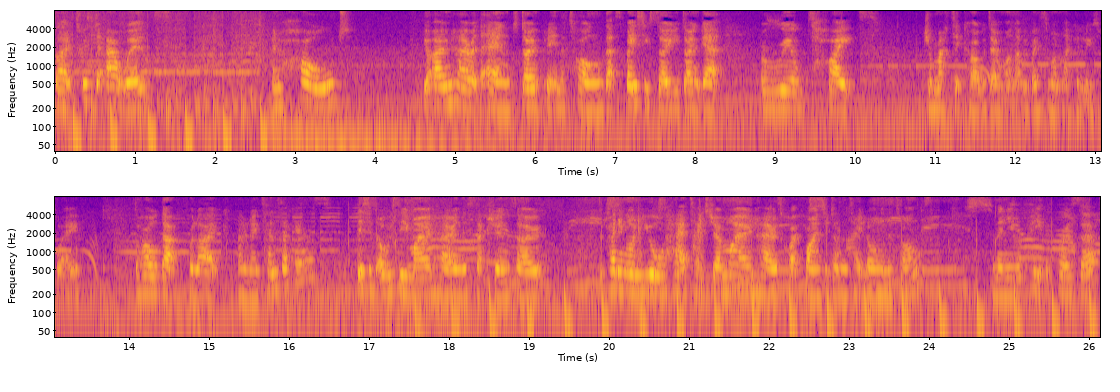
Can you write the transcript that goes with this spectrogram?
like twist it outwards and hold your own hair at the end. Don't put it in the tong. That's basically so you don't get a real tight, dramatic curl. We don't want that. We basically want like a loose wave. So hold that for like, I don't know, 10 seconds. This is obviously my own hair in this section, so depending on your hair texture, my own hair is quite fine, so it doesn't take long in the tongs. And then you repeat the process.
